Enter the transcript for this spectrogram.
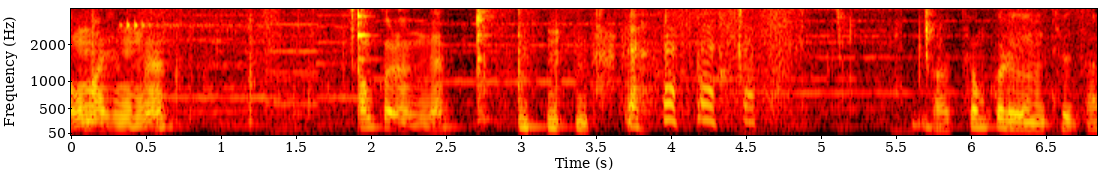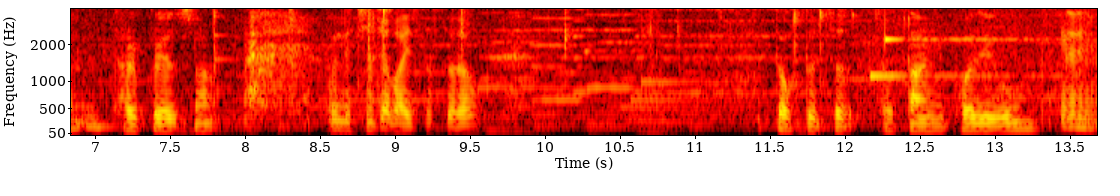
너무 맛있는데? 처음 끓였는데? 나 처음 끓이고는 진짜 잘, 잘 끓였어. 근데 진짜 맛있었어요. 떡도 저- 적당히 퍼지고. 네.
